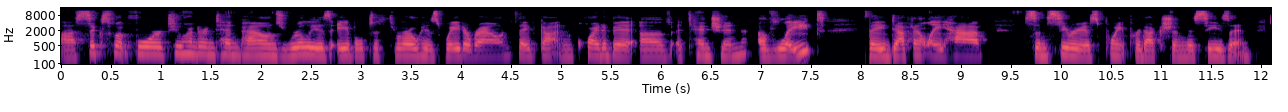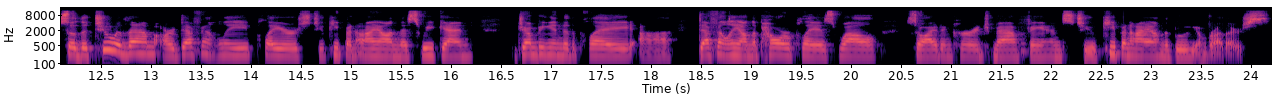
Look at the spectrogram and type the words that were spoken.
Uh, six foot four, 210 pounds, really is able to throw his weight around. They've gotten quite a bit of attention of late. They definitely have some serious point production this season. So the two of them are definitely players to keep an eye on this weekend, jumping into the play, uh, definitely on the power play as well. So I'd encourage Mav fans to keep an eye on the Buium brothers.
